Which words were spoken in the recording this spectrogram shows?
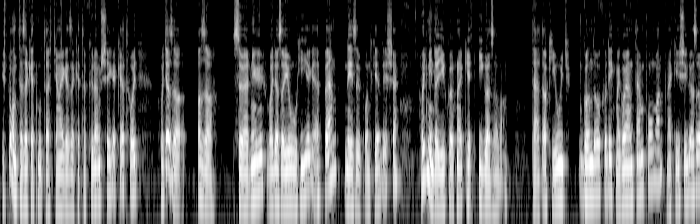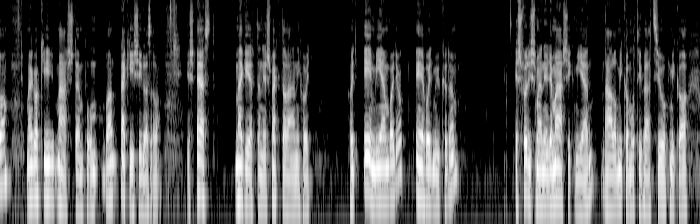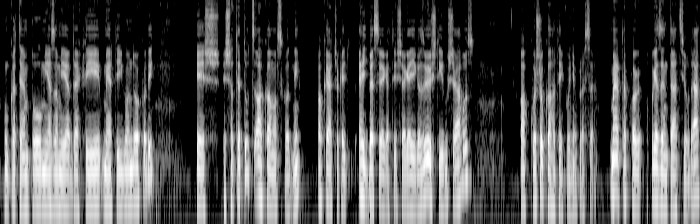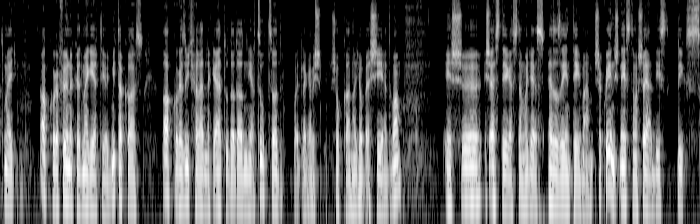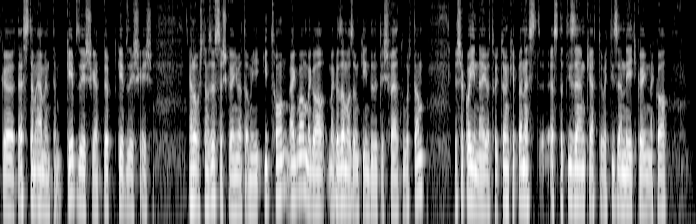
És pont ezeket mutatja meg, ezeket a különbségeket, hogy, hogy az, a, az a szörnyű, vagy az a jó hír ebben, nézőpont kérdése, hogy mindegyiknek igaza van. Tehát aki úgy gondolkodik, meg olyan tempón van, neki is igaza van, meg aki más tempón van, neki is igaza van. És ezt megérteni és megtalálni, hogy, hogy én milyen vagyok, én hogy működöm, és fölismerni, hogy a másik milyen, nála mik a motivációk, mik a munkatempó, mi az, ami érdekli, miért így gondolkodik, és, és ha te tudsz alkalmazkodni, akár csak egy, egy beszélgetés erejéig az ő stílusához, akkor sokkal hatékonyabb leszel. Mert akkor a prezentációd átmegy, akkor a főnököd megérti, hogy mit akarsz, akkor az ügyfelednek el tudod adni a cuccod, vagy legalábbis sokkal nagyobb esélyed van, és, és ezt éreztem, hogy ez, ez az én témám. És akkor én is néztem a saját diszk, tesztem, elmentem képzésre, több képzésre is, elolvastam az összes könyvet, ami itthon megvan, meg, a, meg az Amazon kindle is feltúrtam, és akkor innen jött, hogy tulajdonképpen ezt, ezt a 12 vagy 14 könyvnek a,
